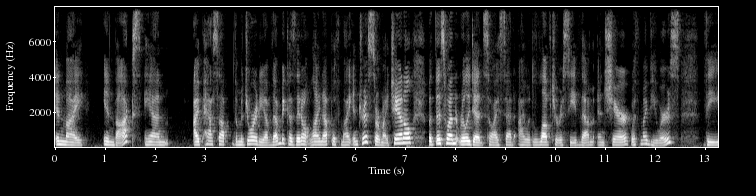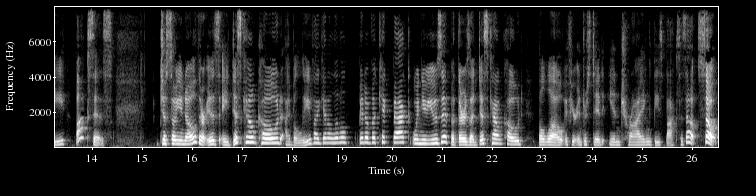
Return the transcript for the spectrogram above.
in my inbox, and I pass up the majority of them because they don't line up with my interests or my channel, but this one really did. So I said I would love to receive them and share with my viewers the boxes. Just so you know, there is a discount code. I believe I get a little bit of a kickback when you use it, but there's a discount code below if you're interested in trying these boxes out. So,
